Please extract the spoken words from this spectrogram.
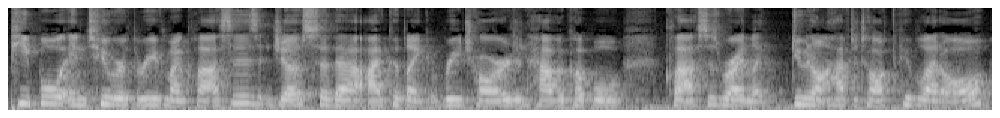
people in two or three of my classes just so that I could like recharge and have a couple classes where I like do not have to talk to people at all.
